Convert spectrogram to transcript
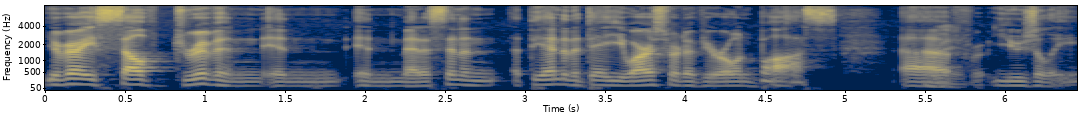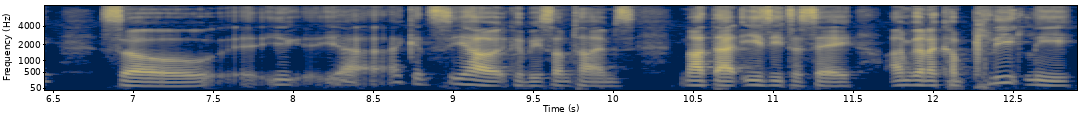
you're very self driven in in medicine, and at the end of the day, you are sort of your own boss, uh, Right. for, usually. So you, yeah, I could see how it could be sometimes not that easy to say I'm going to completely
